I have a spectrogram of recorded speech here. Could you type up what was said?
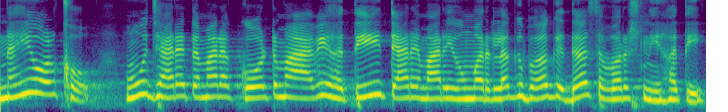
નહીં ઓળખો. હું જ્યારે તમારા કોર્ટમાં આવી હતી ત્યારે મારી ઉંમર લગભગ દસ વર્ષની હતી.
